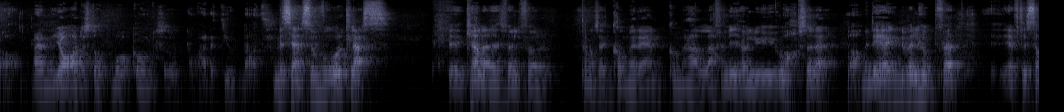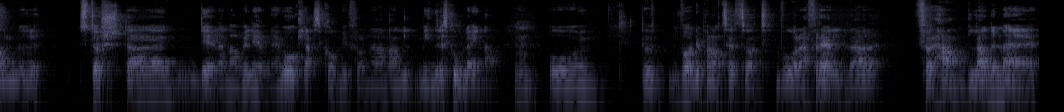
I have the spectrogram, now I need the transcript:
ja, men jag hade stått bakom så de hade inte gjort något. Men sen så vår klass eh, kallades väl för på något sätt kommer en, kommer alla. För vi höll ju ihop sådär. Ja. Men det hängde väl ihop för att eftersom eh, största delen av eleverna i vår klass kom ju från en annan mindre skola innan. Mm. Och då var det på något sätt så att våra föräldrar förhandlade med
